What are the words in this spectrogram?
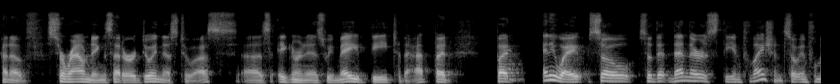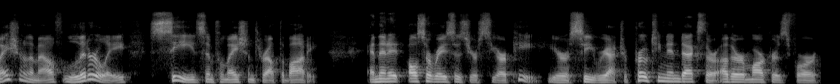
kind of surroundings that are doing this to us, as ignorant as we may be to that. But but anyway, so so that then there's the inflammation. So inflammation in the mouth literally seeds inflammation throughout the body. And then it also raises your CRP, your C reactive protein index. There are other markers for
